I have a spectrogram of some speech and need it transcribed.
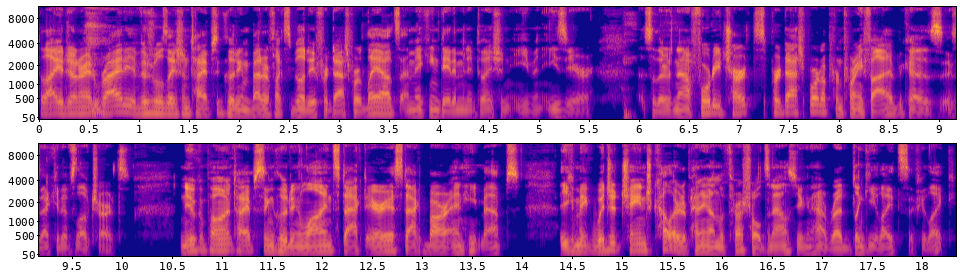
allow you to generate a variety of visualization types, including better flexibility for dashboard layouts and making data manipulation even easier. So there's now 40 charts per dashboard, up from 25 because executives love charts. New component types, including line, stacked area, stacked bar, and heat maps. You can make widget change color depending on the thresholds now, so you can have red blinky lights if you like,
